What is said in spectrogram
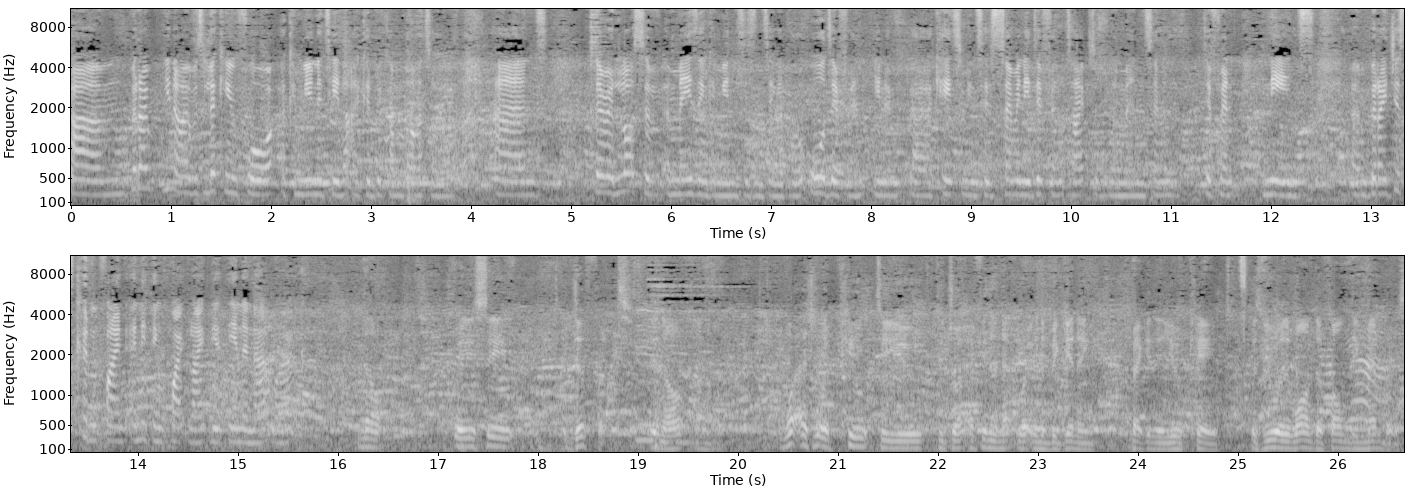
Um, but I, you know, I was looking for a community that I could become part of, and there are lots of amazing communities in Singapore, all different. You know, uh, catering to so many different types of women, so many different needs. Um, but I just couldn't find anything quite like the Athena Network. Now, when you say different, mm. you know. Uh, what actually appealed to you to join Athena Network in the beginning back in the UK? Because you were one of the founding members.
